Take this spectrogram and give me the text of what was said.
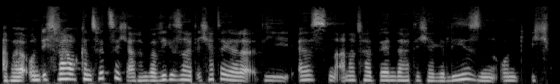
Aber, und es war auch ganz witzig, Adam, weil wie gesagt, ich hatte ja die ersten anderthalb Bände hatte ich ja gelesen und ich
